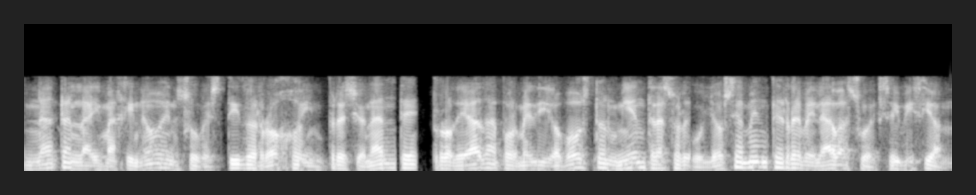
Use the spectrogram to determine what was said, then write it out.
Nathan la imaginó en su vestido rojo impresionante, rodeada por medio Boston mientras orgullosamente revelaba su exhibición.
